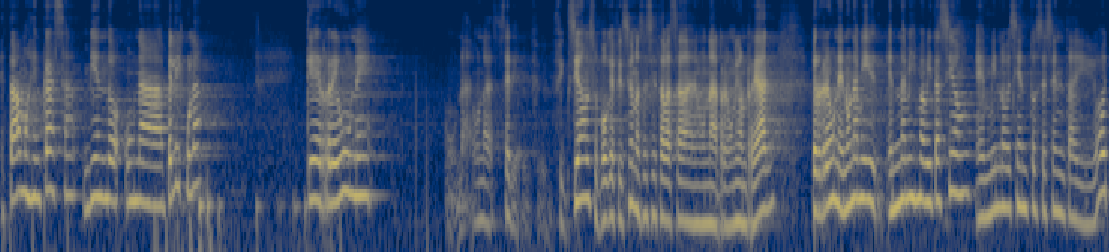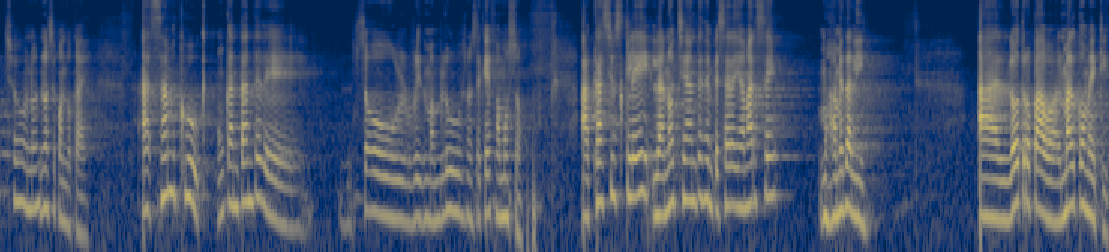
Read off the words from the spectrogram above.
estábamos en casa viendo una película que reúne una, serie de ficción, supongo que ficción, no sé si está basada en una reunión real, pero reúne en una, en una misma habitación, en 1968, no, no sé cuándo cae, a Sam Cooke, un cantante de soul, rhythm and blues, no sé qué, famoso. A Cassius Clay la noche antes de empezar a llamarse Mohamed Ali. Al otro pavo, al Malcolm X.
